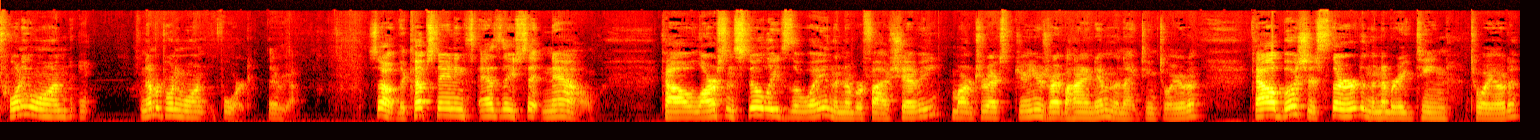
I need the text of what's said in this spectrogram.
21, number 21 Ford. There we go. So the Cup standings as they sit now. Kyle Larson still leads the way in the number 5 Chevy. Martin Truex Jr. is right behind him in the 19 Toyota. Kyle Busch is third in the number 18 Toyota.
